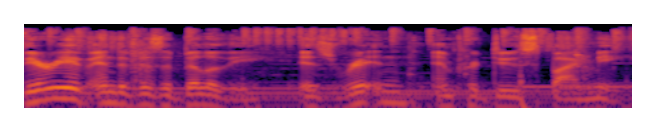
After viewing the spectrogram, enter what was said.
Theory of Indivisibility is written and produced by me.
